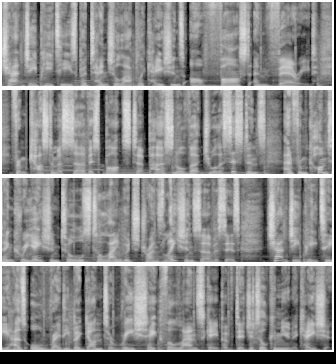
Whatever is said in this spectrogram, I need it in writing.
ChatGPT's potential applications are vast and varied, from customer service bots to personal virtual assistants, and from content creation tools to language translation services, ChatGPT has already begun to reshape the landscape of digital communication.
